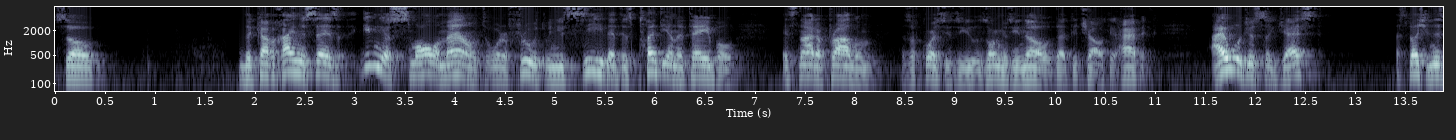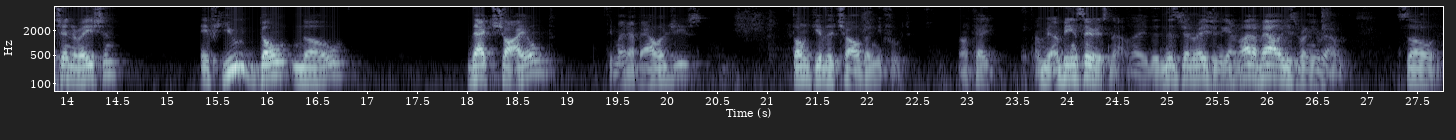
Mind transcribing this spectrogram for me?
So, the Kaf HaChaim says, giving a small amount or a fruit when you see that there's plenty on the table, it's not a problem, as of course as long as you know that the child can have it. I will just suggest, especially in this generation, if you don't know that child, they might have allergies, don't give the child any food. Okay? I mean, I'm being serious now. Right? In this generation, you got a lot of allergies running around. So,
